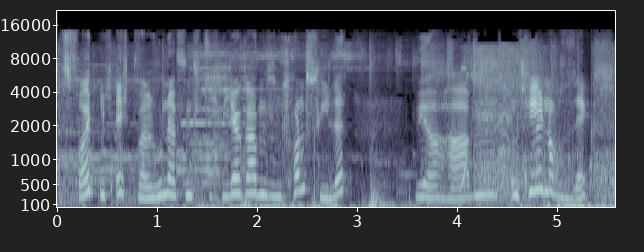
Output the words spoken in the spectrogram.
Das freut mich echt, weil 150 Wiedergaben sind schon viele. Wir haben. Uns fehlen noch sechs.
